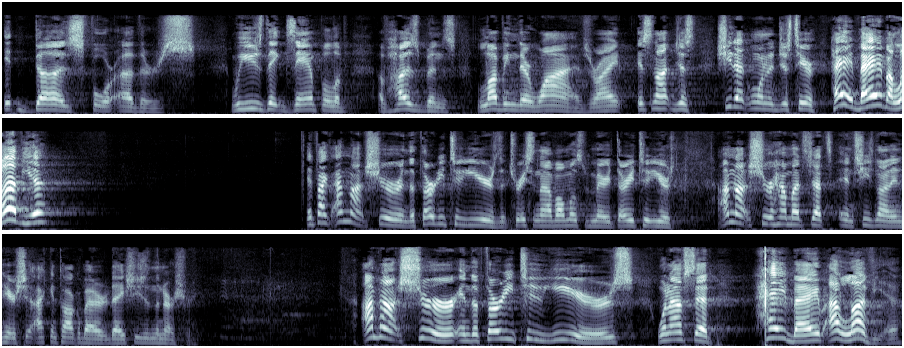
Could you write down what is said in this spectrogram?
it does for others. We use the example of, of husbands loving their wives, right? It's not just, she doesn't want to just hear, hey, babe, I love you. In fact, I'm not sure in the 32 years that Teresa and I have almost been married, 32 years, I'm not sure how much that's, and she's not in here. She, I can talk about her today. She's in the nursery. I'm not sure in the 32 years when I've said, hey, babe, I love you,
